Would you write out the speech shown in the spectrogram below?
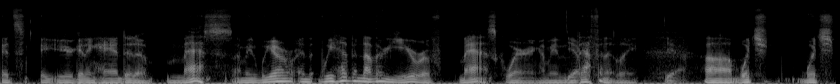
It's you're getting handed a mess. I mean, we are and we have another year of mask wearing. I mean, Yep. definitely. Yeah. um, which which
